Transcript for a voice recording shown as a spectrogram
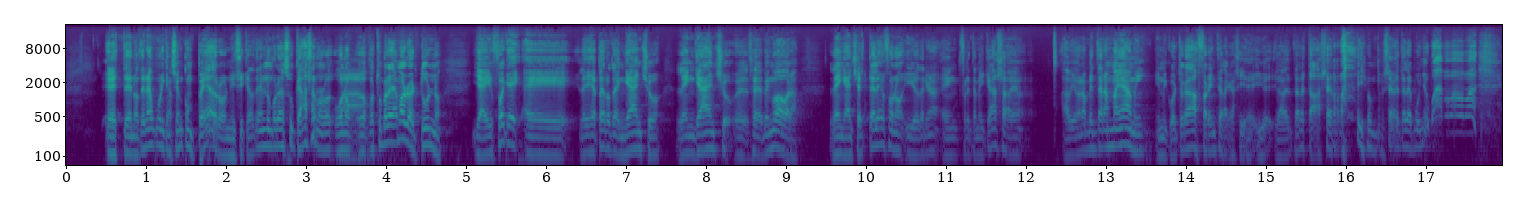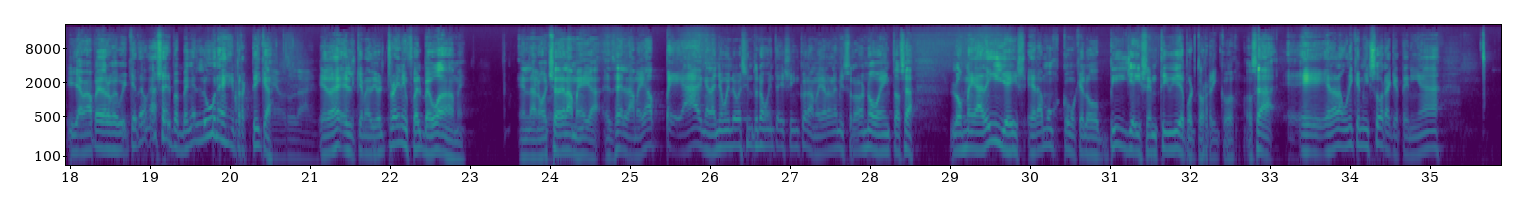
Este, no tenía comunicación con Pedro, ni siquiera tenía el número de su casa, no, lo, o no, a llamarlo al turno. Y ahí fue que eh, le dije Pedro, te engancho, le engancho, eh, o sea, vengo ahora, le enganché el teléfono y yo tenía, en, frente a mi casa, había, unas ventanas Miami y mi cuarto quedaba frente a la casilla y, la ventana estaba cerrada y yo empecé a meterle puño, y llamé a Pedro, ¿qué tengo que hacer? Pues ven el lunes y practica. Y entonces el que me dio el training fue el Bebo Adame en la noche de la Mega. Es la Mega pegada en el año 1995, la Mega era la emisora de los 90, o sea, los mega DJs éramos como que los DJs MTV de Puerto Rico. O sea, eh, era la única emisora que tenía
